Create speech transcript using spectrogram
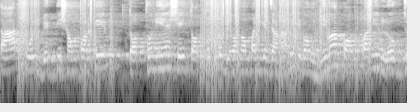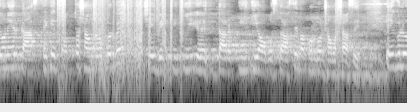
তার ওই ব্যক্তি সম্পর্কে তথ্য নিয়ে সেই তথ্যগুলো বিমা কোম্পানিকে জানাবে এবং বিমা কোম্পানির লোকজনের কাছ থেকে তথ্য সংগ্রহ করবে সেই ব্যক্তি কি তার কি কি অবস্থা আছে বা কোন কোন সমস্যা আছে। এগুলো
